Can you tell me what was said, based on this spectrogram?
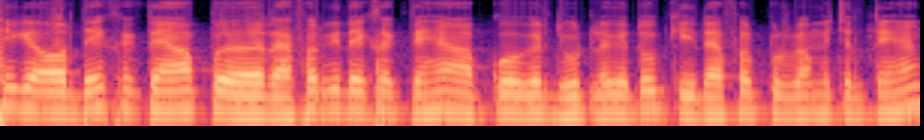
ठीक है, और देख सकते हैं आप रेफ़र भी देख सकते हैं। आपको अगर झूठ लगे तो कि रेफ़र प्रोग्राम में चलते हैं।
